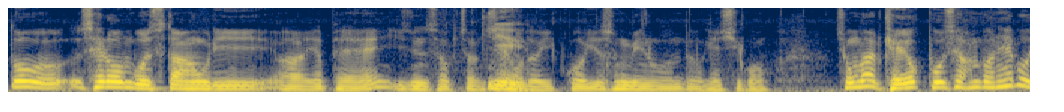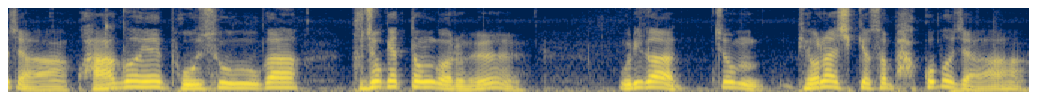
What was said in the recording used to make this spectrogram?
또 새로운 보수당 우리 어, 옆에 이준석 전 예. 최고도 있고 유승민 의원도 계시고 정말 개혁 보수 한번 해보자. 과거의 보수가 부족했던 거를 우리가 좀 변화시켜서 바꿔보자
